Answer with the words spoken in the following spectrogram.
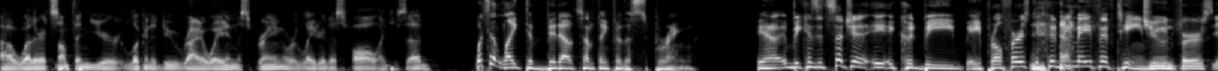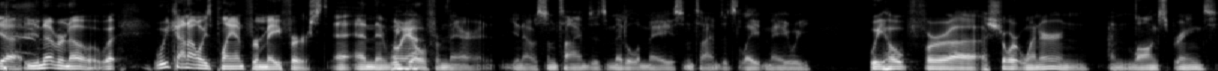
uh, whether it's something you're looking to do right away in the spring or later this fall, like you said. What's it like to bid out something for the spring? You know, because it's such a, it could be April 1st, it could be May 15th. June 1st. Yeah, you never know. We kind of always plan for May 1st, and then we Oh, yeah. go from there. You know, sometimes it's middle of May, sometimes it's late May. We we hope for a, a short winter and, and long springs.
